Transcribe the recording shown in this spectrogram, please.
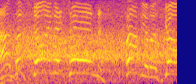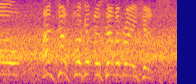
And this time it's in. Fabulous goal. And just look at the celebrations.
